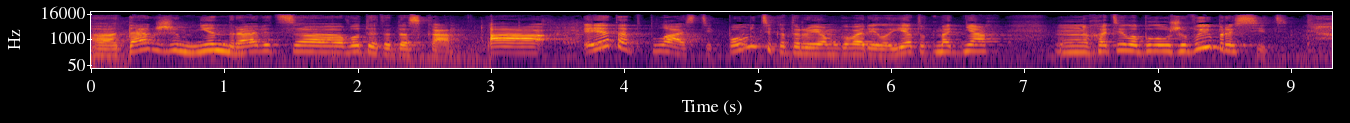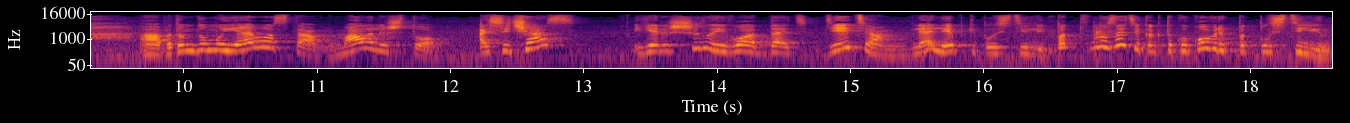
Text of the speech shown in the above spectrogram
Э, также мне нравится вот эта доска. А этот пластик, помните, который я вам говорила, я тут на днях хотела было уже выбросить, а потом думаю, я его оставлю, мало ли что. А сейчас я решила его отдать детям для лепки пластилин. Под, ну, знаете, как такой коврик под пластилин.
